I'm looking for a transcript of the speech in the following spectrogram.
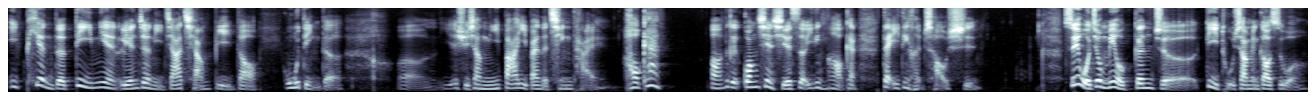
一片的地面连着你家墙壁到屋顶的，呃，也许像泥巴一般的青苔，好看啊。那个光线斜射一定很好看，但一定很潮湿。所以我就没有跟着地图上面告诉我，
